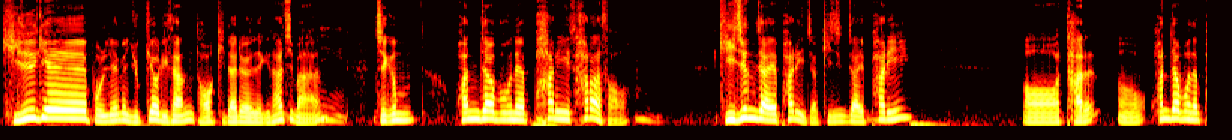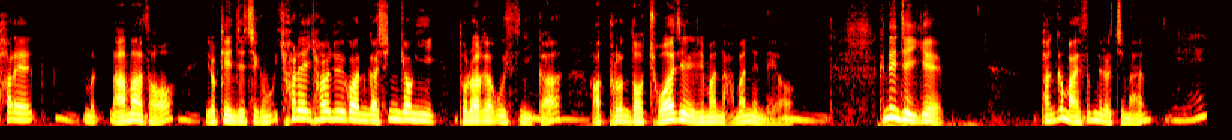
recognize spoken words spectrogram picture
길게 보려면 6개월 이상 더 기다려야 되긴 하지만 네. 지금 환자분의 팔이 살아서 음. 기증자의 팔이죠. 기증자의 팔이 어 다른 어 환자분의 팔에 음. 뭐 남아서 음. 이렇게 이제 지금 혈의 혈관과 신경이 돌아가고 있으니까 음. 앞으로는 더 좋아질 일만 남았는데요. 음. 근데 이제 이게 방금 말씀드렸지만 네.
